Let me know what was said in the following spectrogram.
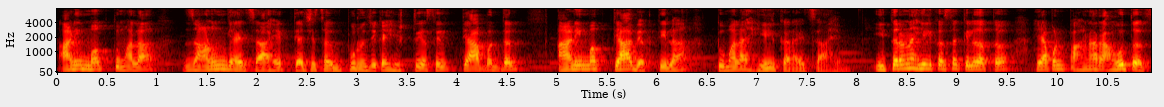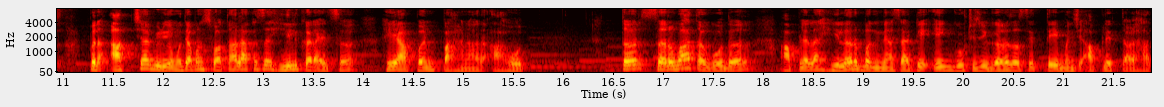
आणि मग तुम्हाला जाणून घ्यायचं आहे त्याची संपूर्ण जे काही हिस्ट्री असेल त्याबद्दल. आणि मग त्या व्यक्तीला तुम्हाला हील करायचं आहे. इतरांना हील कसं केलं जातं हे आपण पाहणार आहोतच पण आजच्या व्हिडिओमध्ये आपण स्वतःला कसं हील करायचं हे आपण पाहणार आहोत. तर सर्वात अगोदर आपल्याला हिलर बनण्यासाठी एक गोष्टीची गरज असते ते म्हणजे आपले तळहात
